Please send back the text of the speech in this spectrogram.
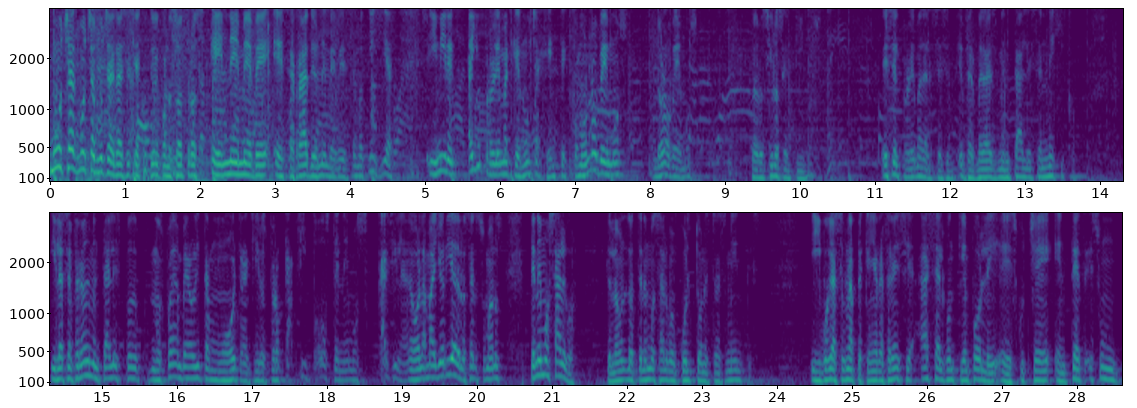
Muchas, muchas, muchas gracias que continúen con nosotros en MBS Radio, en MBS Noticias. Y miren, hay un problema que mucha gente, como no vemos, no lo vemos, pero sí lo sentimos. Es el problema de las enfermedades mentales en México. Y las enfermedades mentales nos pueden ver ahorita muy tranquilos, pero casi todos tenemos, casi la, o la mayoría de los seres humanos tenemos algo, lo, tenemos algo oculto en nuestras mentes. Y voy a hacer una pequeña referencia. Hace algún tiempo le escuché en TED, es un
